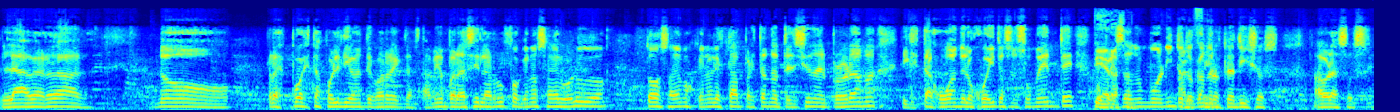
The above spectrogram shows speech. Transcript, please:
La verdad, no respuestas políticamente correctas. También para decirle a Rufo que no sabe el boludo. Todos sabemos que no le está prestando atención al programa y que está jugando los jueguitos en su mente pensando un monito Al tocando fin. los platillos. Abrazos.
